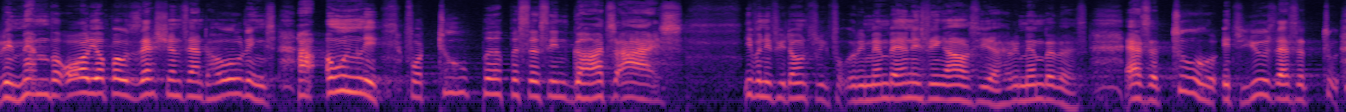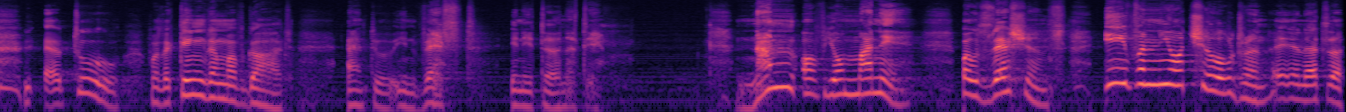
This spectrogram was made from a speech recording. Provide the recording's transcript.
Remember, all your possessions and holdings are only for two purposes in God's eyes. Even if you don't remember anything else here, remember this. As a tool, it's used as a, to- a tool for the kingdom of God and to invest in eternity. None of your money possessions, even your children. And that's a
